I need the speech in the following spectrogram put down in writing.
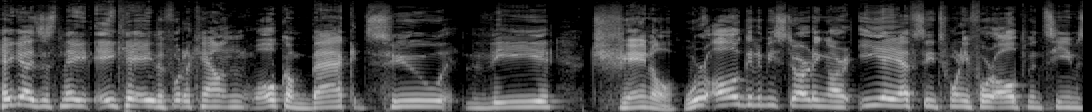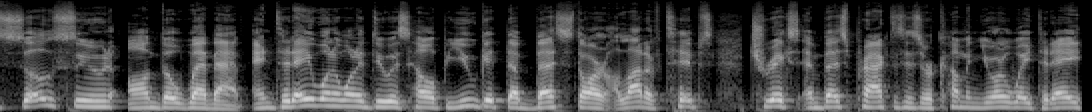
Hey guys, it's Nate, aka The FUT Accountant. Welcome back to the channel. We're all going to be starting our EAFC 24 Ultimate Team so soon on the web app. And today what I want to do is help you get the best start. A lot of tips, tricks, and best practices are coming your way today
